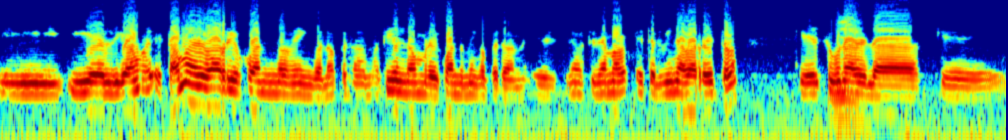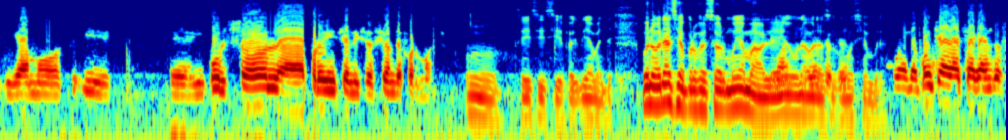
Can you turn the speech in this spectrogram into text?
Y, y el, digamos, estamos en el barrio Juan Domingo, ¿no? Pero no tiene el nombre de Juan Domingo Perón. Eh, se llama Telvina Barreto, que es una Bien. de las que, digamos, y, eh, impulsó la provincialización de Formosa. mm, sí, sí, sí, efectivamente. Bueno, gracias profesor, muy amable, eh, un abrazo Gracias. como siempre. Bueno, muchas gracias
